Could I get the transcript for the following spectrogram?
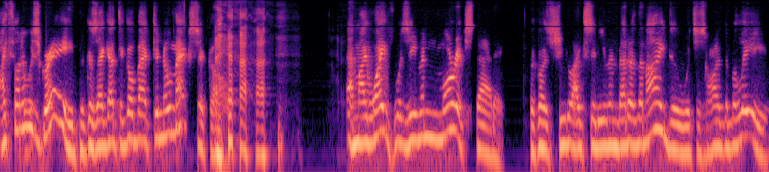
I thought it was great because I got to go back to New Mexico. and my wife was even more ecstatic because she likes it even better than I do, which is hard to believe.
